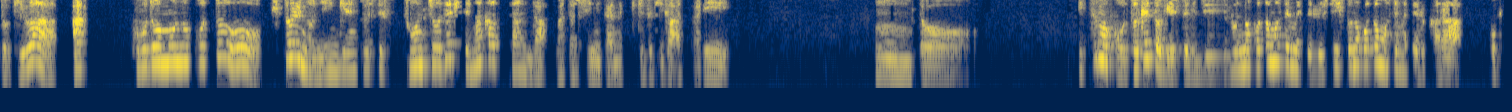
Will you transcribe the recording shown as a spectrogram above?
時は、あ、子供のことを一人の人間として尊重できてなかったんだ、私、みたいな気づきがあったり、うーんと、いつもこうトゲトゲしてる自分のことも責めてるし、人のことも責めてるから、こう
